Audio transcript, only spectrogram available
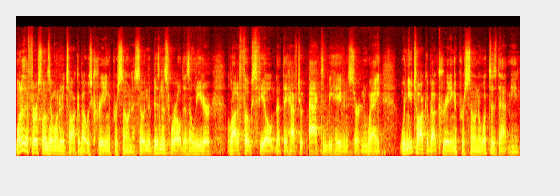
one of the first ones I wanted to talk about was creating a persona. So in the business world as a leader, a lot of folks feel that they have to act and behave in a certain way. When you talk about creating a persona, what does that mean?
